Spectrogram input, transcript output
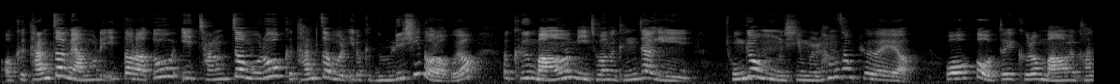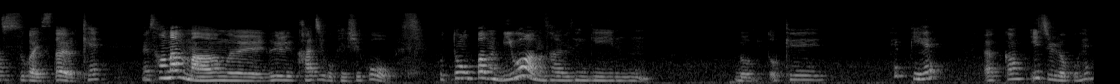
어, 그 단점이 아무리 있더라도 이 장점으로 그 단점을 이렇게 눌리시더라고요. 그 마음이 저는 굉장히 존경심을 항상 표해요. 와, 오빠 어떻게 그런 마음을 가질 수가 있어? 이렇게. 선한 마음을 늘 가지고 계시고 보통 오빠는 미워하는 사람이 생기면 어떻게 해피해? 약간 잊으려고 해?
